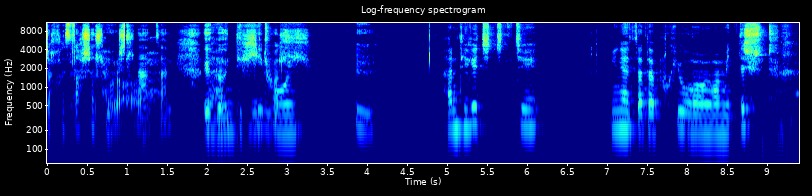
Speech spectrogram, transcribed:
жоохон social мөрчлөлт Харин тэгэх юм бол. Харин тэгэж чи энэ одоо бүх юу мэдэн шүү дээ.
